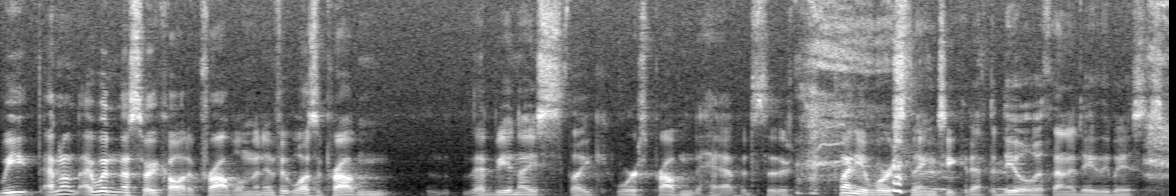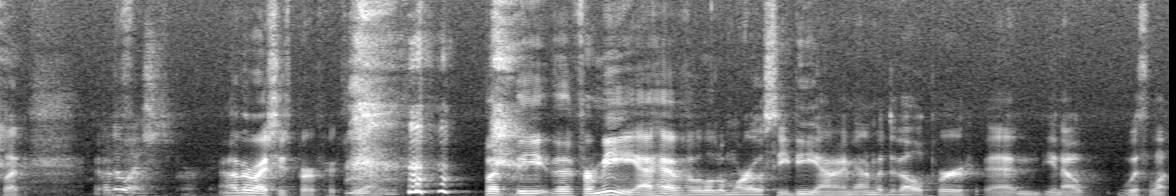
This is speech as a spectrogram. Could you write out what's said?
we I don't I wouldn't necessarily call it a problem, and if it was a problem, that'd be a nice like worse problem to have. It's so there's plenty of worse things you could have to deal with on a daily basis, but Otherwise, she's perfect. Otherwise, she's perfect. Yeah. but the, the for me, I have a little more OCD on it. I mean, I'm a developer, and you know, with lo-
